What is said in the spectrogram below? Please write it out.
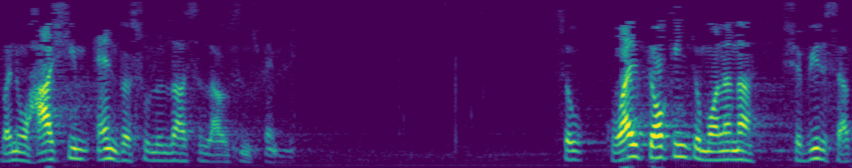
Banu Hashim and Rasulullah sallallahu family. So while talking to Maulana Shabir Sahib,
